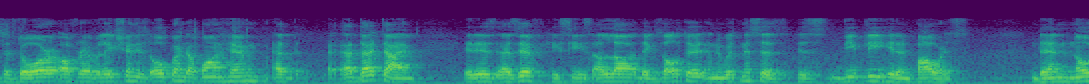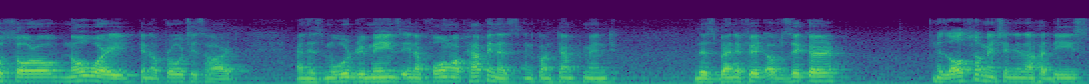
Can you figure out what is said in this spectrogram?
The door of revelation is opened upon him at, at that time. It is as if he sees Allah the Exalted and witnesses his deeply hidden powers. Then no sorrow, no worry can approach his heart, and his mood remains in a form of happiness and contentment. This benefit of zikr is also mentioned in a hadith.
